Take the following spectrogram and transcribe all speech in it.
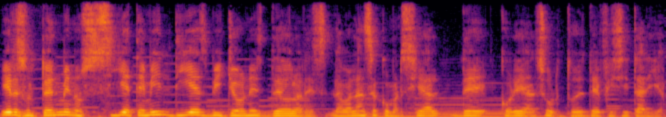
y resultó en menos 7.010 billones de dólares la balanza comercial de Corea del Sur, entonces deficitaria.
